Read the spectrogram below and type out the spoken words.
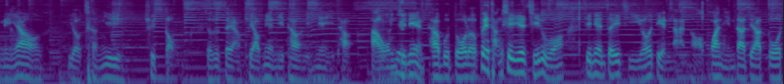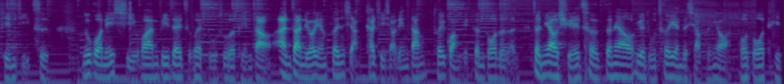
你要有诚意去懂，就是这样，表面一套，里面一套。好，我们今天也差不多了，非常谢谢齐鲁哦。今天这一集有点难哦，欢迎大家多听几次。如果你喜欢 BJ 只会读书的频道，按赞、留言、分享，开启小铃铛，推广给更多的人。正要学测、正要阅读测验的小朋友啊，多多听，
